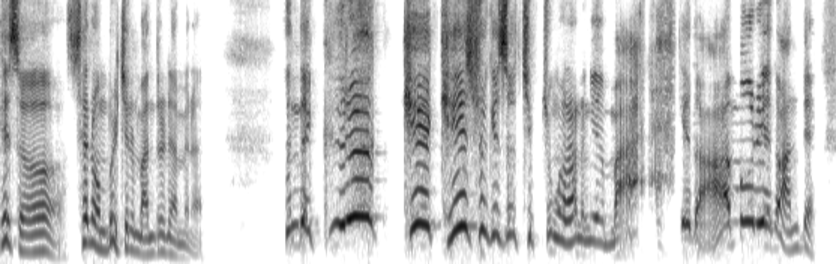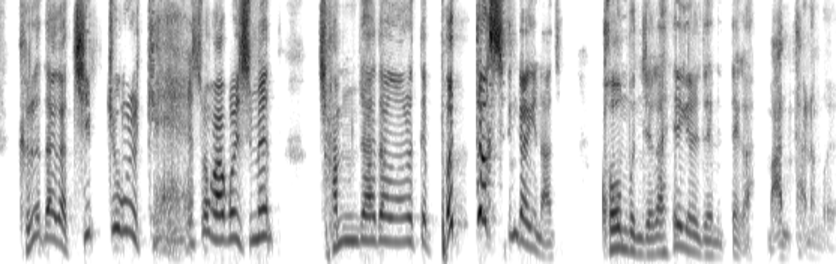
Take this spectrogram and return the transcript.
해서 새로운 물질을 만들려면은. 근데 그렇게 계속해서 집중을 하는 게 막 해도 아무리 해도 안 돼. 그러다가 집중을 계속 하고 있으면 잠자다가 어느 때 버떡 생각이 나죠. 그 문제가 해결되는 때가 많다는 거예요.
